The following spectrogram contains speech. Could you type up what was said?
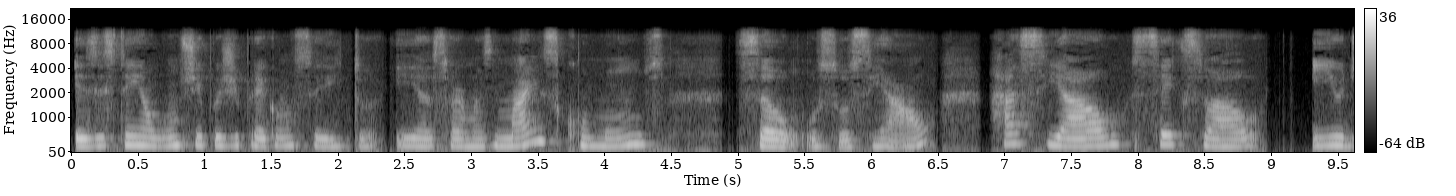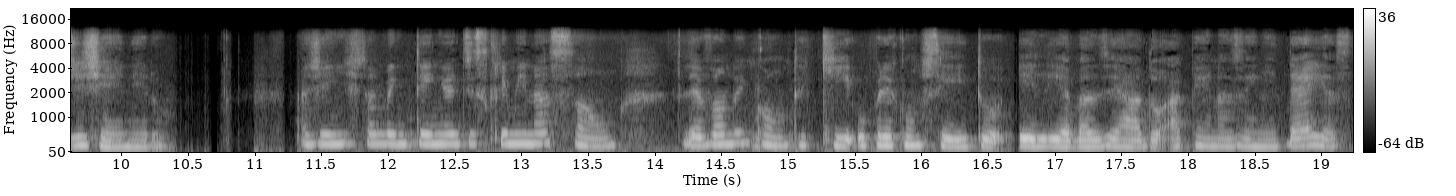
existem alguns tipos de preconceito e as formas mais comuns são o social, racial, sexual e o de gênero. A gente também tem a discriminação, levando em conta que o preconceito ele é baseado apenas em ideias.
